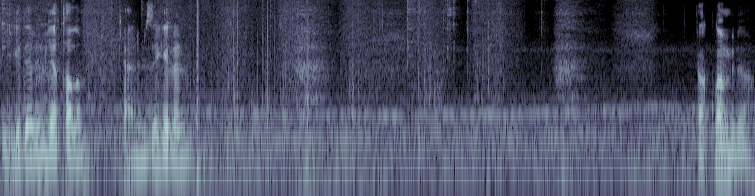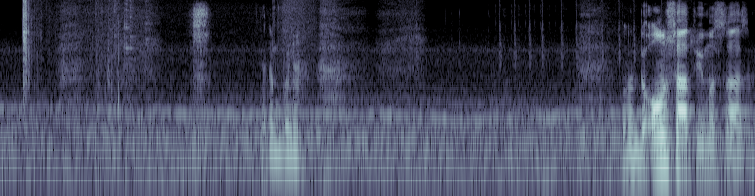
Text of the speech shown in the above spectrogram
Gidelim yatalım. Kendimize gelelim. Yak lan bir daha. Dedim bu ne? Bunun bir 10 saat uyuması lazım.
